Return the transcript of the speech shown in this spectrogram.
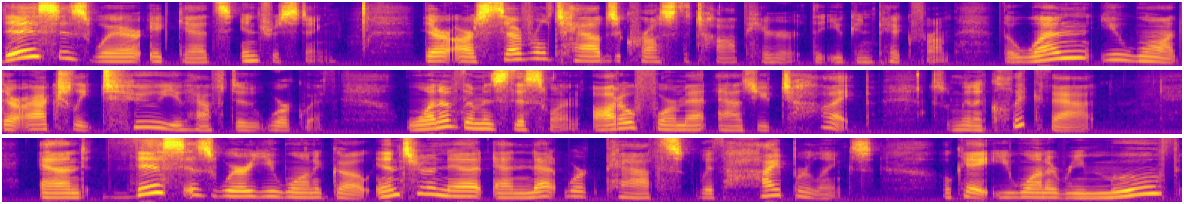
this is where it gets interesting. There are several tabs across the top here that you can pick from. The one you want, there are actually two you have to work with. One of them is this one, Auto Format as you type. So I'm going to click that. And this is where you want to go, Internet and Network Paths with Hyperlinks. Okay, you want to remove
